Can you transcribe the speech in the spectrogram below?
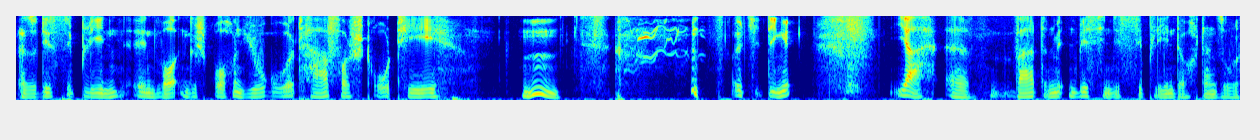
Also Disziplin in Worten gesprochen, Joghurt, Hafer, Strohtee, hm. solche Dinge. Ja, äh, war dann mit ein bisschen Disziplin doch dann so,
